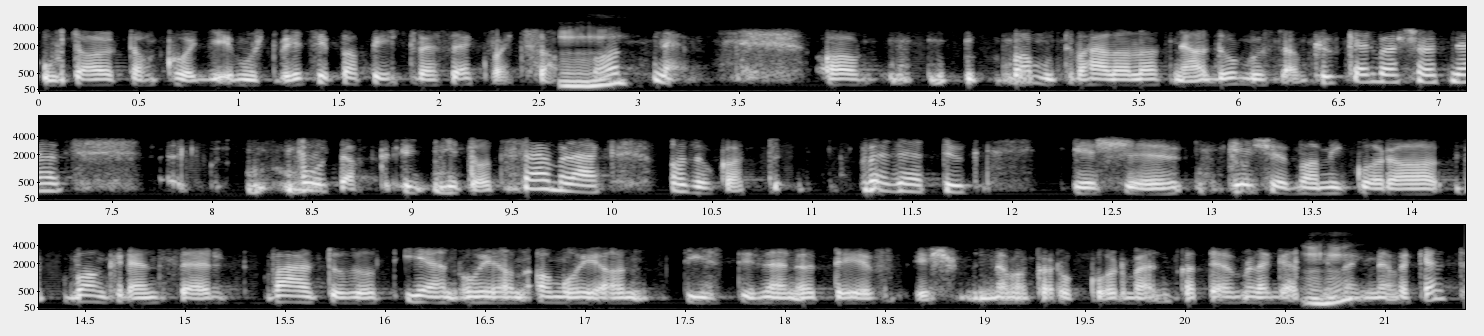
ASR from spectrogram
utaltak, hogy én most WC papírt veszek, vagy szappat, uh-huh. nem. A Mamut vállalatnál dolgoztam, Kükkervásárnál, voltak nyitott számlák, azokat vezettük, és később, amikor a bankrendszer változott ilyen-olyan, amolyan 10-15 év, és nem akarok kormányokat emlegetni, uh-huh. meg neveket,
